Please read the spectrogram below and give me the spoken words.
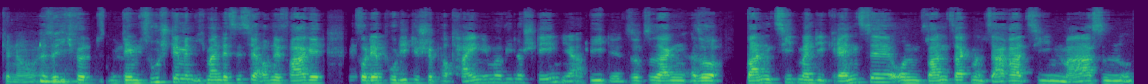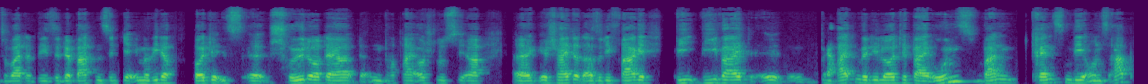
Genau, also ich würde dem zustimmen. Ich meine, das ist ja auch eine Frage, vor der politische Parteien immer wieder stehen, ja, wie sozusagen, also wann zieht man die Grenze und wann sagt man Sarah ziehen, Maßen und so weiter. Diese Debatten sind ja immer wieder. Heute ist äh, Schröder, der, der ein Parteiausschluss ja äh, gescheitert. Also die Frage, wie, wie weit äh, behalten wir die Leute bei uns? Wann grenzen wir uns ab?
